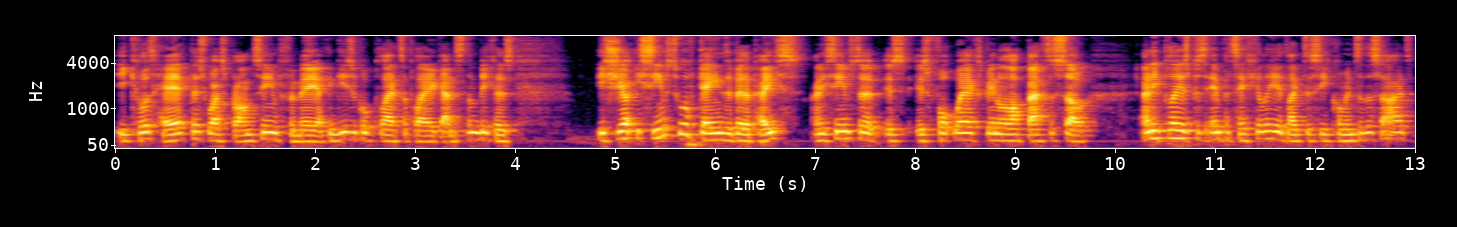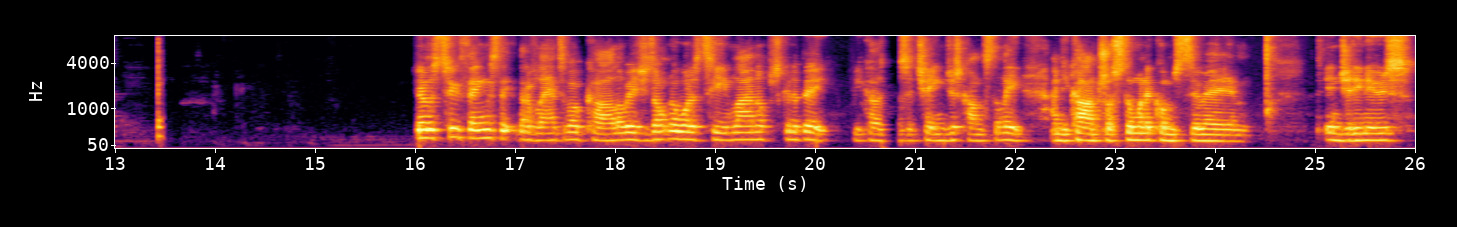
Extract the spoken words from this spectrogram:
he could hurt this West Brom team for me. I think he's a good player to play against them because he sh- he seems to have gained a bit of pace and he seems to his his footwork's been a lot better. So, any players in particular you'd like to see come into the side? You know, there's two things that, that I've learned about Carlo is you don't know what his team lineup's going to be because it changes constantly, and you can't trust him when it comes to um, injury news.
